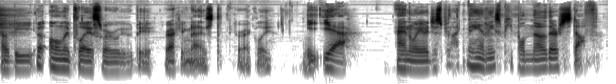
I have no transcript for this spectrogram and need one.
that would be The only place where we would be recognized correctly. yeah, and we would just be like, man, these people know their stuff.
